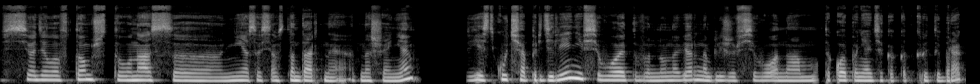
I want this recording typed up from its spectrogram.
Все дело в том, что у нас э, не совсем стандартные отношения. Есть куча определений всего этого, но, наверное, ближе всего нам такое понятие, как открытый брак.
